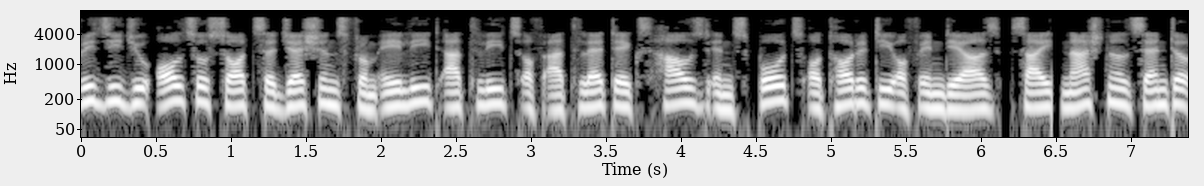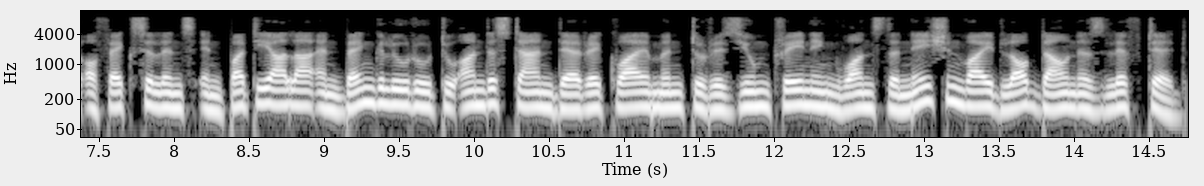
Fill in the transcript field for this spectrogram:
Rijiju also sought suggestions from elite athletes of athletics housed in Sports Authority of India's SAI National Centre of Excellence in Patiala and Bengaluru to understand their requirement to resume training once the nationwide lockdown is lifted.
